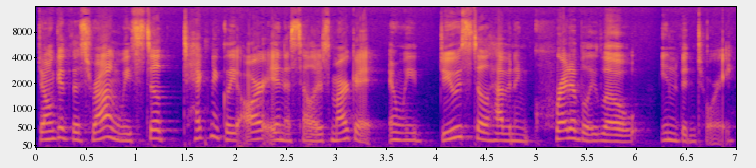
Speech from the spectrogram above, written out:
don't get this wrong, we still technically are in a seller's market and we do still have an incredibly low inventory.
